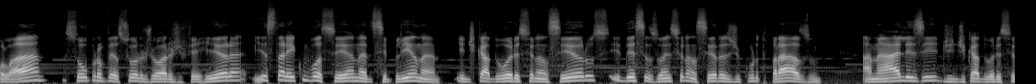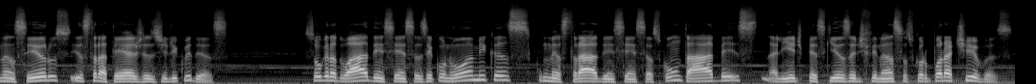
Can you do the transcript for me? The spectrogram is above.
Olá, sou o professor Jorge Ferreira e estarei com você na disciplina Indicadores Financeiros e Decisões Financeiras de Curto Prazo, Análise de Indicadores Financeiros e Estratégias de Liquidez. Sou graduado em Ciências Econômicas, com mestrado em Ciências Contábeis, na linha de pesquisa de Finanças Corporativas.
